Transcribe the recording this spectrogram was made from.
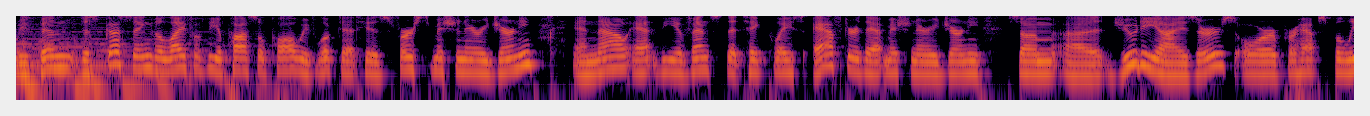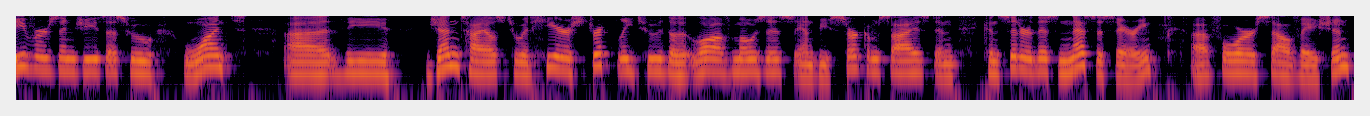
We've been discussing the life of the Apostle Paul. We've looked at his first missionary journey and now at the events that take place after that missionary journey. Some uh, Judaizers or perhaps believers in Jesus who want uh, the Gentiles to adhere strictly to the law of Moses and be circumcised and consider this necessary uh, for salvation.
